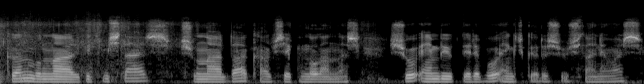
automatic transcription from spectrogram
Bakın bunlar bitmişler. Şunlar da kalp şeklinde olanlar. Şu en büyükleri bu. En küçükleri şu üç tane var.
